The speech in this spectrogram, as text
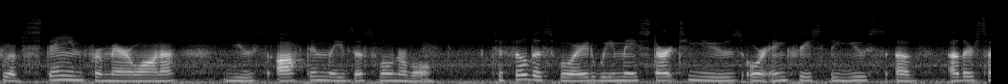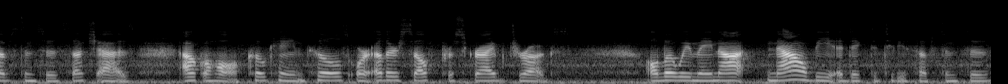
to abstain from marijuana use often leaves us vulnerable. To fill this void, we may start to use or increase the use of other substances such as alcohol, cocaine, pills, or other self prescribed drugs. Although we may not now be addicted to these substances,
